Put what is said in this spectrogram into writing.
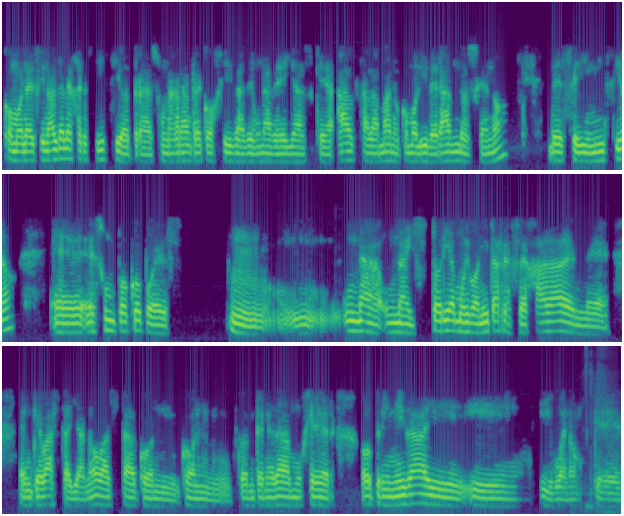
como en el final del ejercicio, tras una gran recogida de una de ellas que alza la mano como liberándose, ¿no? De ese inicio, eh, es un poco, pues, mm, una, una historia muy bonita reflejada en, eh, en que basta ya, ¿no? Basta con, con, tener a la mujer oprimida y y bueno, que,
